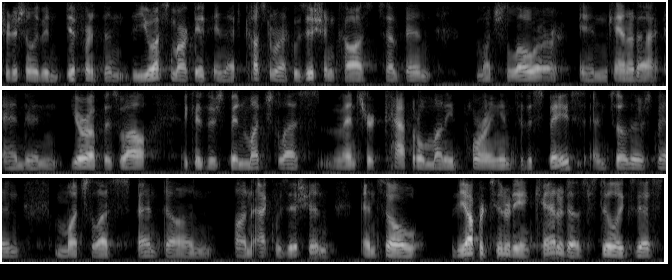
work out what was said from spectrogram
traditionally been different than the U.S. market in that customer acquisition costs have been much lower in Canada and in Europe as well because there's been much less venture capital money pouring into the space. And so there's been much less spent on on acquisition. And so the opportunity in Canada still exists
